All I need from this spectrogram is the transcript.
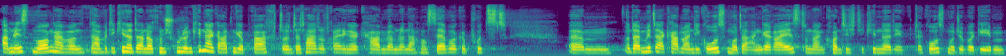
Am nächsten Morgen haben wir, haben wir die Kinder dann auch in Schule und Kindergarten gebracht und der Tatortreiniger kam. Wir haben danach noch selber geputzt und am Mittag kam dann die Großmutter angereist und dann konnte ich die Kinder der Großmutter übergeben.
